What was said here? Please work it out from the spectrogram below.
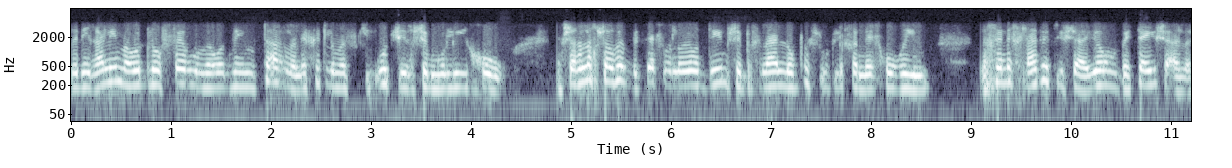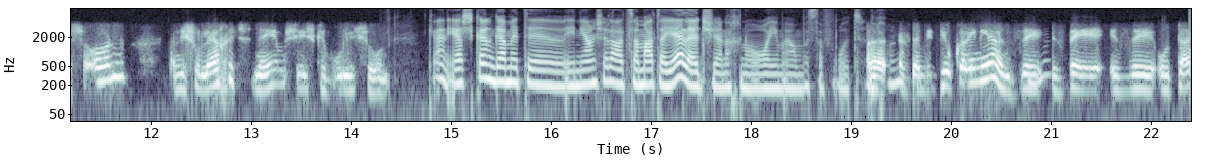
זה נראה לי מאוד לא פייר ומאוד מיותר ללכת למזכירות שירשמו לי איחור. אפשר לחשוב בבית ספר לא יודעים שבכלל לא פשוט לחנך הורים. לכן החלטתי שהיום בתשע על השעון, אני שולח את שניהם שישכבו לישון. כן, יש כאן גם את uh, עניין של העצמת הילד שאנחנו רואים היום בספרות, אה, נכון? זה בדיוק העניין, זה, mm-hmm. זה, זה, זה אותה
